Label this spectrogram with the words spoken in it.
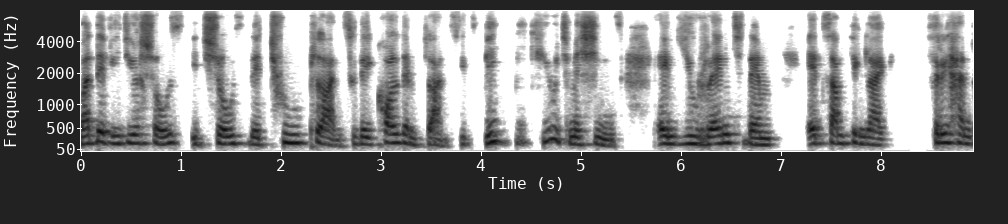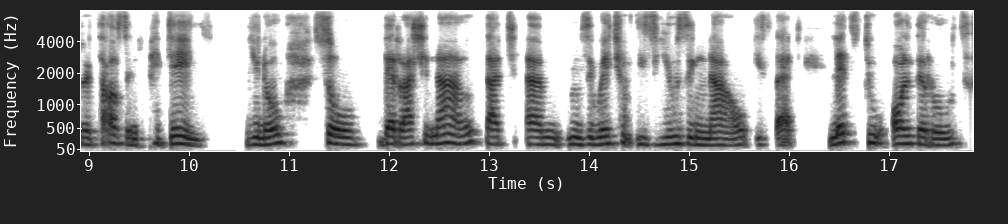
what the video shows, it shows the two plants. So they call them plants. It's big, big, huge machines. And you rent them at something like 300,000 per day, you know. So the rationale that um, is using now is that let's do all the roads,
